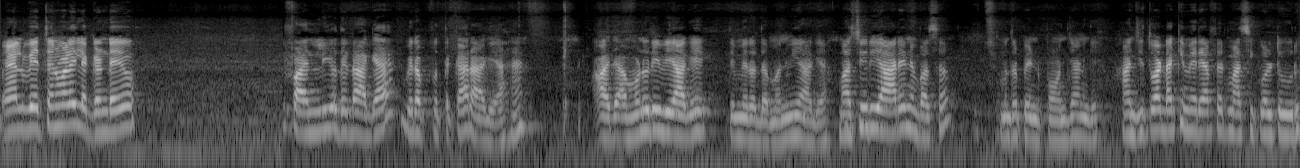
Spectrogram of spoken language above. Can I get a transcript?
ਮੈਂ ਵੇਚਣ ਵਾਲੇ ਲੱਗਣ ਡਏ ਹੋ ਫਾਈਨਲੀ ਉਹਦੇ ਆ ਗਿਆ, ਮੇਰਾ ਪੁੱਤ ਘਰ ਆ ਗਿਆ, ਹੈ। ਅੱਜ ਅਮਨ ਹੋਰੀ ਵੀ ਆ ਗਏ ਤੇ ਮੇਰਾ ਦਮਨ ਵੀ ਆ ਗਿਆ। ਮਾਸੀ ਹੋਰੀ ਆ ਰਹੇ ਨੇ ਬਸ, ਮਤਲਬ ਪਿੰਡ ਪਹੁੰਚ ਜਾਣਗੇ। ਹਾਂਜੀ, ਤੁਹਾਡਾ ਕਿਵੇਂ ਰਿਹਾ ਫਿਰ ਮਾਸੀ ਕੋਲ ਟੂਰ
